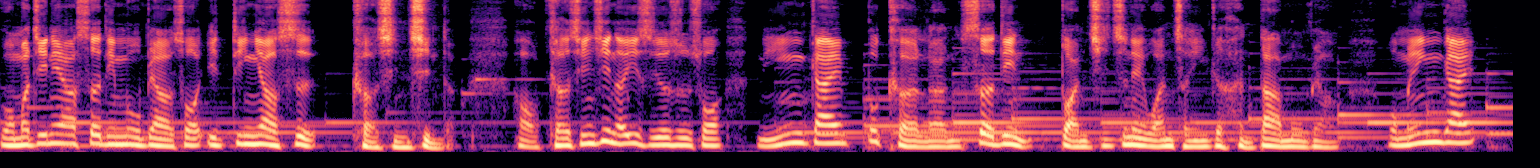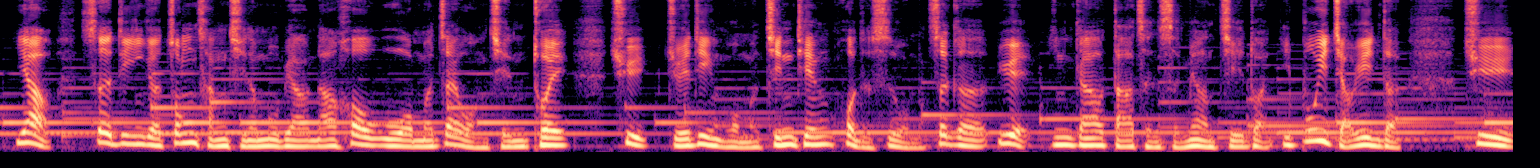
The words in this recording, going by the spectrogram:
我们今天要设定目标的时候，一定要是可行性的。好，可行性的意思就是说，你应该不可能设定短期之内完成一个很大的目标。我们应该要设定一个中长期的目标，然后我们再往前推，去决定我们今天或者是我们这个月应该要达成什么样的阶段，一步一脚印的去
